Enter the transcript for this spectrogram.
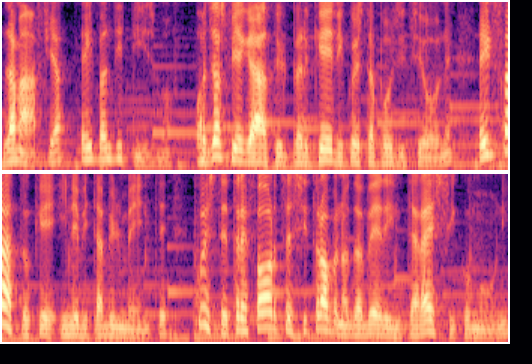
la mafia e il banditismo. Ho già spiegato il perché di questa posizione e il fatto che, inevitabilmente, queste tre forze si trovano ad avere interessi comuni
